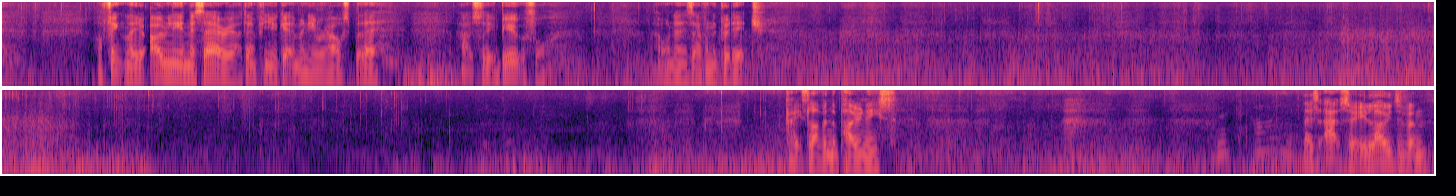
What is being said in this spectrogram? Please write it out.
I think they're only in this area. I don't think you get them anywhere else, but they're absolutely beautiful. That one there's having a good itch. Kate's loving the ponies. There's absolutely loads of them.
